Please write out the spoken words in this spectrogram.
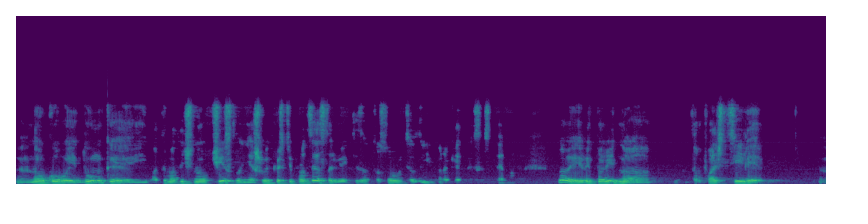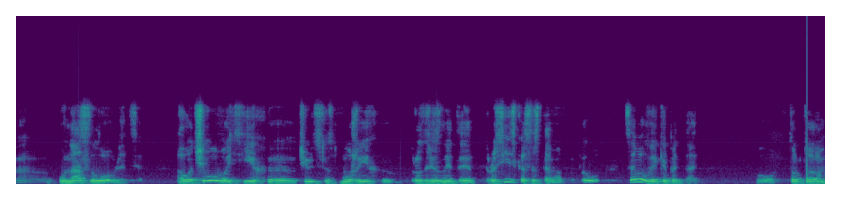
наукової думки і математичного обчислення швидкості процесорів, які застосовуються в зенітно-ракетних системах. Ну і відповідно там фальш-цілі е, у нас ловляться. А от чи ловить їх, е, чи може їх розрізнити російська система ППО, це велике питання. От. Тобто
